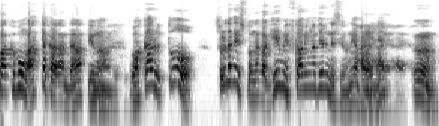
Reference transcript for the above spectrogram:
バックボーンがあったからなんだなっていうのは分かると、それだけでちょっとなんかゲームに深みが出るんですよね、やっぱりね。はいはいはい。うん。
